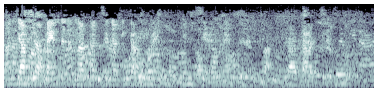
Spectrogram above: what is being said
andiamo a prendere una tazzina di caffè insieme. Grazie.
